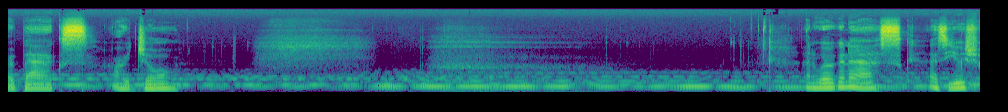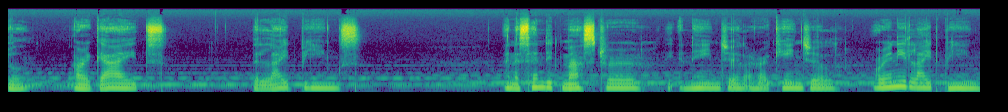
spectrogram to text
our backs, our jaw. We're going to ask, as usual, our guides, the light beings, an ascended master, an angel or archangel, or any light being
